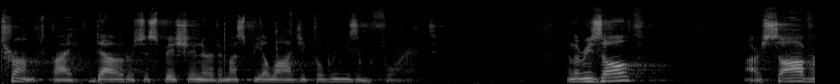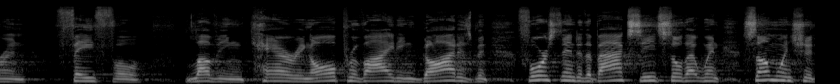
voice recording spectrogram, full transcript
trumped by doubt or suspicion, or there must be a logical reason for it. And the result? Our sovereign, faithful, loving, caring, all providing God has been forced into the back seat so that when someone should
